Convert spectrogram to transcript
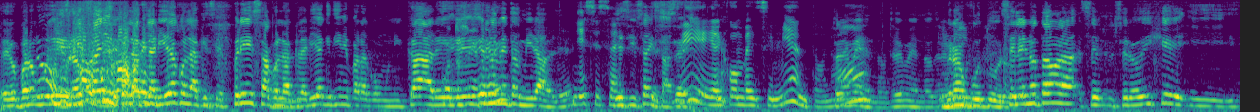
eh, para un No, 10 pero años con la claridad con la que se expresa, con la claridad que tiene para comunicar, eh, ¿Cuántos eh, es realmente admirable. eh. 16. 16 años. Sí, el convencimiento, ¿no? Tremendo, tremendo, tremendo. Gran futuro. Se le notaba, se, se lo dije y,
